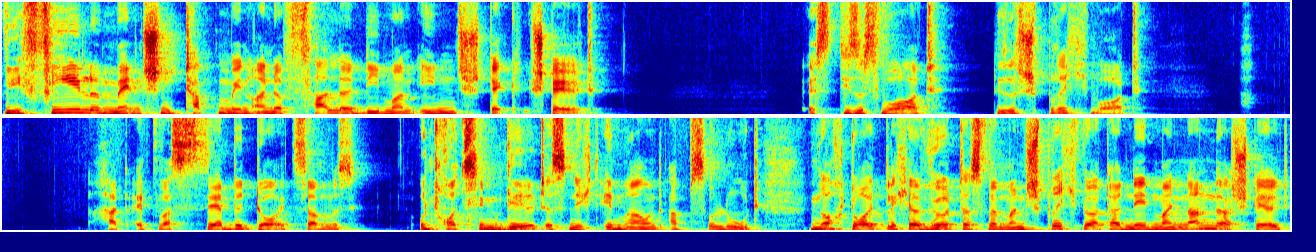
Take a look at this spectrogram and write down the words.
Wie viele Menschen tappen in eine Falle, die man ihnen steck, stellt. Es, dieses Wort, dieses Sprichwort hat etwas sehr Bedeutsames und trotzdem gilt es nicht immer und absolut. Noch deutlicher wird das, wenn man Sprichwörter nebeneinander stellt,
